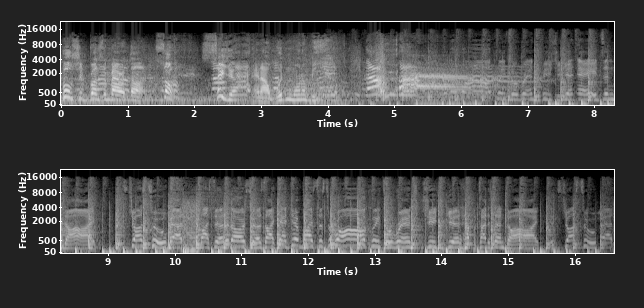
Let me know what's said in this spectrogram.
Bullshit runs the marathon. So, see ya. And I wouldn't want to be here. AIDS. It's just too bad. My senator says I can't give my sister a clean syringe. She should get hepatitis and die. It's just too bad.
